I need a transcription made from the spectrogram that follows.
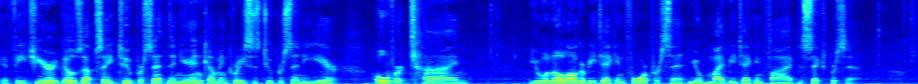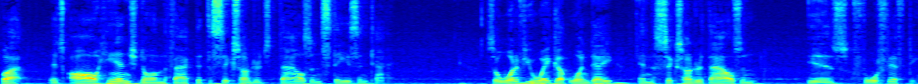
if each year it goes up say two percent, then your income increases two percent a year. Over time, you will no longer be taking four percent. You might be taking five to six percent. But it's all hinged on the fact that the six hundred thousand stays intact. So what if you wake up one day and the six hundred thousand is four fifty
